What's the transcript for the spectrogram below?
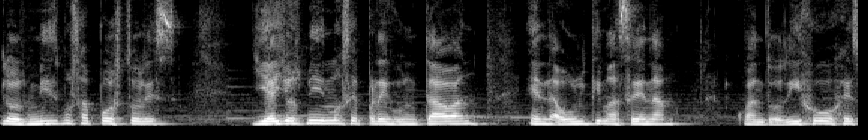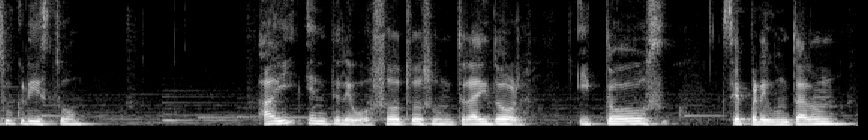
los mismos apóstoles y ellos mismos se preguntaban en la última cena cuando dijo Jesucristo, hay entre vosotros un traidor y todos se preguntaron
